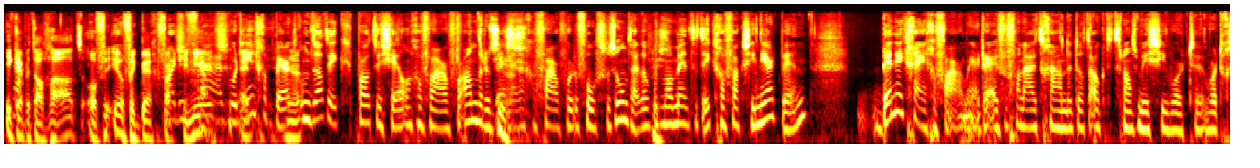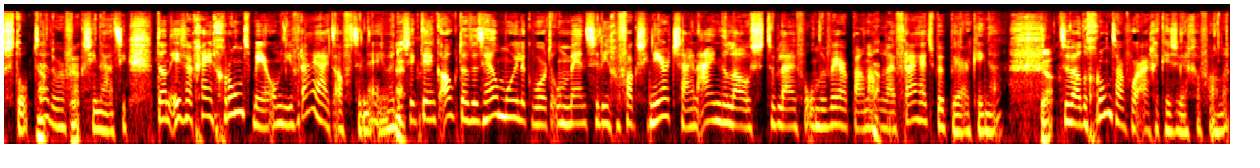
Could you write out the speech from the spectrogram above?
ik heb het al gehad, of, of ik ben gevaccineerd. Maar die vrijheid wordt ingeperkt omdat ik potentieel een gevaar voor anderen ben en een gevaar voor de volksgezondheid. Op het moment dat ik gevaccineerd ben, ben ik geen gevaar meer. Er even vanuitgaande dat ook de transmissie wordt, uh, wordt gestopt hè, door vaccinatie. Dan is er geen grond meer om die vrijheid af te nemen. Dus ik denk ook dat het heel moeilijk wordt om mensen die gevaccineerd zijn eindeloos te blijven onderwerpen aan allerlei vrijheidsbeperkingen. Terwijl de grond daarvoor eigenlijk is weggevallen.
